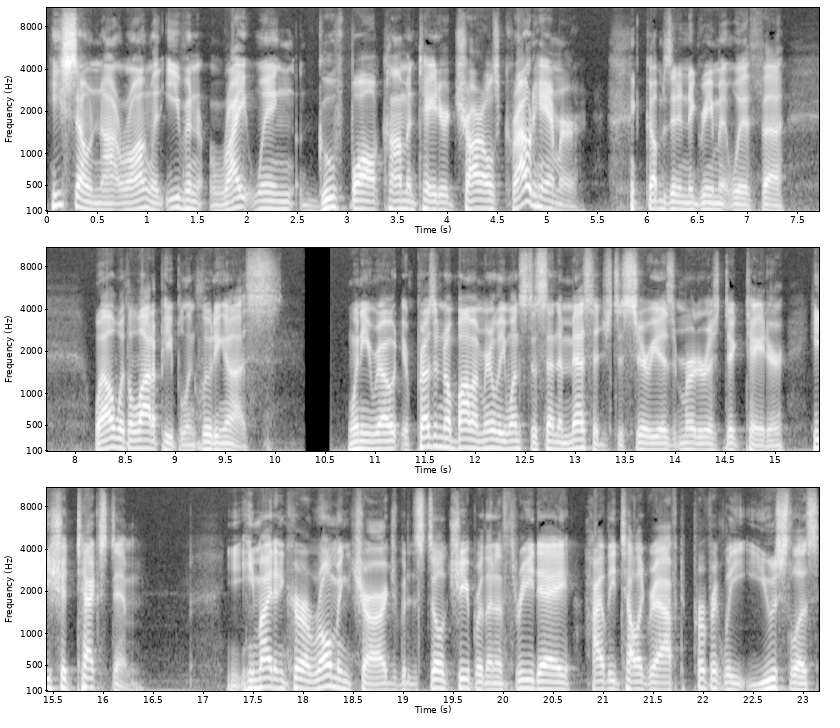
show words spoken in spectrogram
He's so not wrong that even right wing goofball commentator Charles Krauthammer comes in an agreement with, uh, well, with a lot of people, including us. When he wrote, If President Obama merely wants to send a message to Syria's murderous dictator, he should text him. He might incur a roaming charge, but it's still cheaper than a three day, highly telegraphed, perfectly useless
